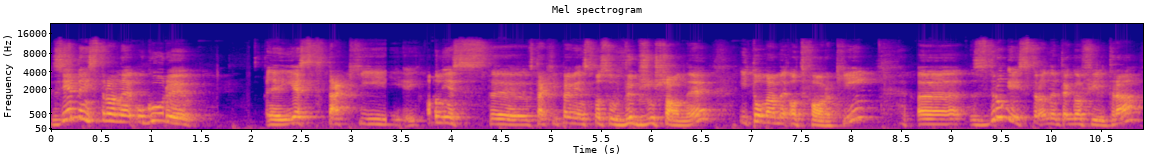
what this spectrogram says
Z jednej strony u góry jest taki, on jest w taki pewien sposób wybrzuszony i tu mamy otworki. Z drugiej strony tego filtra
